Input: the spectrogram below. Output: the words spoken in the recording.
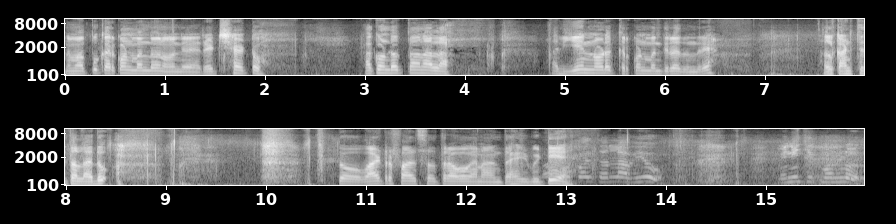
ನಮ್ಮ ಅಪ್ಪು ಕರ್ಕೊಂಡು ಬಂದವನು ರೆಡ್ ಶರ್ಟು ಹಾಕೊಂಡು ಹೋಗ್ತಾವನಲ್ಲ ಅದು ಏನು ನೋಡೋಕೆ ಕರ್ಕೊಂಡು ಬಂದಿರೋದಂದರೆ ಅಲ್ಲಿ ಕಾಣ್ತಿತ್ತಲ್ಲ ಅದು. ಸೊ ವಾಟರ್ ಫಾಲ್ಸ್ ಹತ್ರ ಹೋಗೋಣ ಅಂತ ಹೇಳ್ಬಿಟ್ಟು ಮಿನಿ ಚಿಕ್ಕಮಂಗ್ಳೂರು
